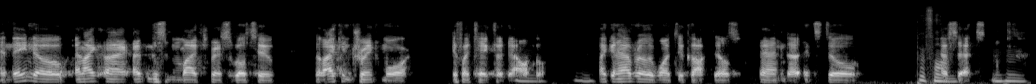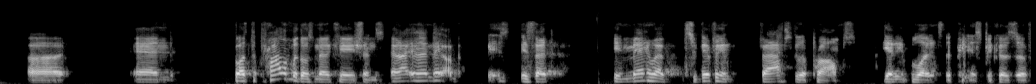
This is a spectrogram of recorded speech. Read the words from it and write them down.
and they know, and I, I, I this is my experience as well too, that I can drink more if I take tadalafil. Mhm. I can have another one, two cocktails, and uh, and still Perform. have sex. Mhm. Uh, and but the problem with those medications, and, I, and they, is, is that in men who have significant vascular problems, getting blood into the penis because of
